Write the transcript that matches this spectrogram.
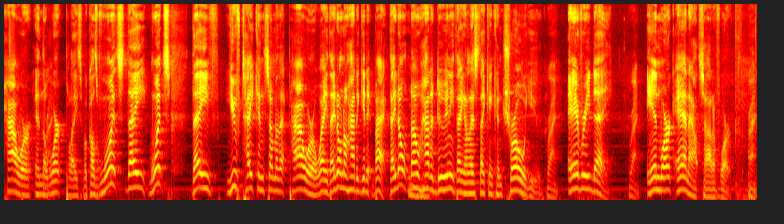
power in the workplace because once they once they've you've taken some of that power away they don't know how to get it back they don't know how to do anything unless they can control you Right. every day right. in work and outside of work Right.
